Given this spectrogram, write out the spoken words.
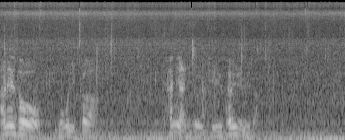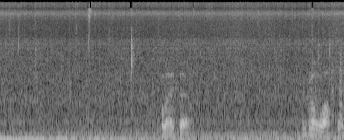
산에서 먹으니까 산이 아니죠. 개인 사유지입니다. 더 맛있어요. 튼튼한 것 같고.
